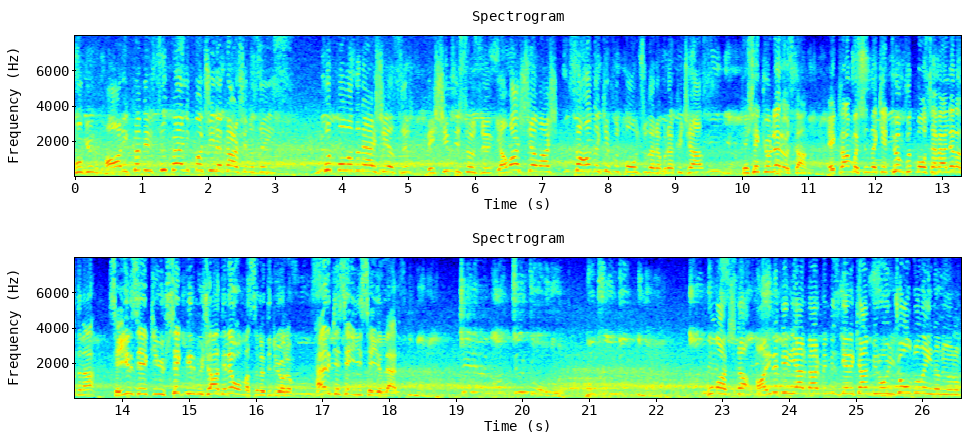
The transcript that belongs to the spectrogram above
Bugün harika bir Süper Lig maçıyla karşınızdayız. Futbol adına her şey hazır ve şimdi sözü yavaş yavaş sahadaki futbolculara bırakacağız. Teşekkürler Özkan. Ekran başındaki tüm futbol severler adına seyir zevki yüksek bir mücadele olmasını diliyorum. Herkese iyi seyirler. Kerem Aktürkoğlu 94 numara. Bu maçta ayrı bir yer vermemiz gereken bir oyuncu olduğuna inanıyorum.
